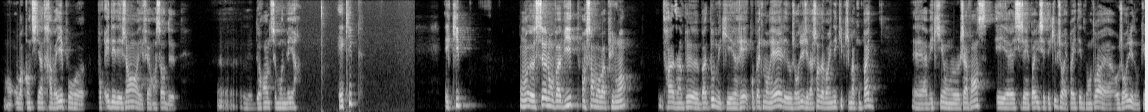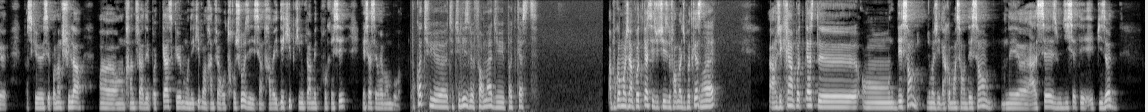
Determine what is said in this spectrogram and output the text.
on, va continuer à travailler pour pour aider des gens et faire en sorte de de rendre ce monde meilleur. Équipe? Équipe. On, seul, on va vite. Ensemble, on va plus loin une phrase un peu euh, bateau, mais qui est complètement réelle. Et aujourd'hui, j'ai la chance d'avoir une équipe qui m'accompagne, euh, avec qui j'avance. Et euh, si j'avais pas eu cette équipe, j'aurais pas été devant toi euh, aujourd'hui. Donc, parce que c'est pendant que je suis là en train de faire des podcasts que mon équipe est en train de faire autre chose. Et c'est un travail d'équipe qui nous permet de progresser. Et ça, c'est vraiment beau. Pourquoi tu, tu utilises le format du podcast? Ah, pourquoi moi j'ai un podcast et j'utilise le format du podcast Ouais. Alors j'ai créé un podcast euh, en décembre. Moi, il a commencé en décembre. On est euh, à 16 ou 17 épisodes.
